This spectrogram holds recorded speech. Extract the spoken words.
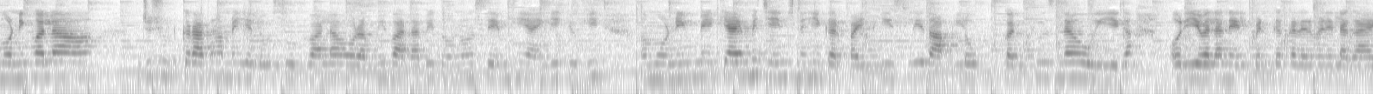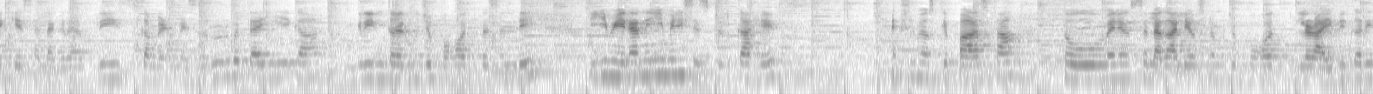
मॉर्निंग वाला जो शूट करा था हमने येलो सूट वाला और अभी वाला भी दोनों सेम ही आएँगे क्योंकि मॉर्निंग में क्या है, मैं चेंज नहीं कर पाई थी, इसलिए तो आप लोग कंफ्यूज ना होइएगा। और ये वाला नेल पेंट का कलर मैंने लगाया, कैसा लग रहा है? प्लीज़ कमेंट में ज़रूर बताइएगा। ग्रीन कलर मुझे बहुत पसंद है। ये मेरा नहीं है मेरी सिस्टर का है। एक्चुअली मैं उसके पास था तो मैंने उससे लगा लिया, उसने मुझे बहुत लड़ाई भी करी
